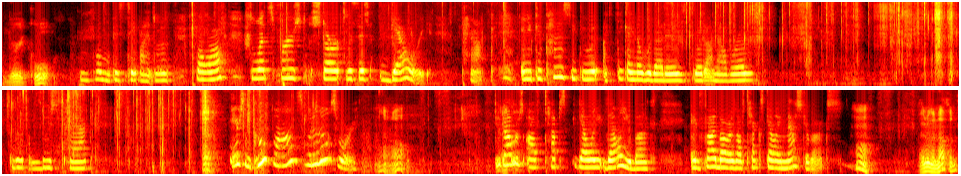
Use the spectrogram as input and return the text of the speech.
Very cool. One more piece of tape on it so it doesn't fall off. So let's first start with this gallery pack. And you can kind of see through it. I think I know who that is. Yordan Alvarez. A little loose pack. Yeah. There's some coupons. What are those for? I don't know. Two dollars off Topps Gallery Value Box and five dollars off Topps Gallery Master Box. Hmm. Better than nothing.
